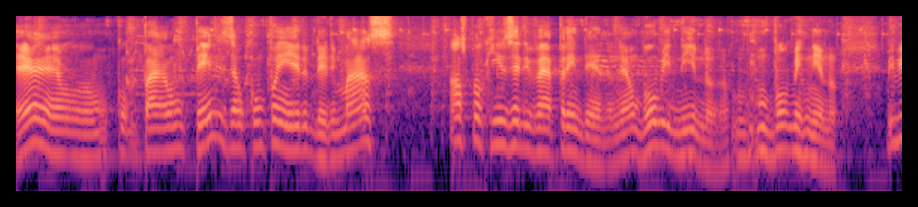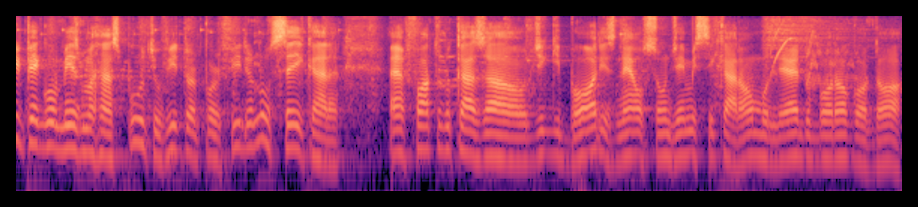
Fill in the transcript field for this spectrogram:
É, um, compa- um pênis é um companheiro dele, mas Aos pouquinhos ele vai aprendendo, né? Um bom menino, um bom menino. Bibi pegou mesmo a Rasputin, o Vitor Porfírio, não sei, cara. É foto do casal Dig Boris, né? O som de MC Carol, mulher do Borogodó.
